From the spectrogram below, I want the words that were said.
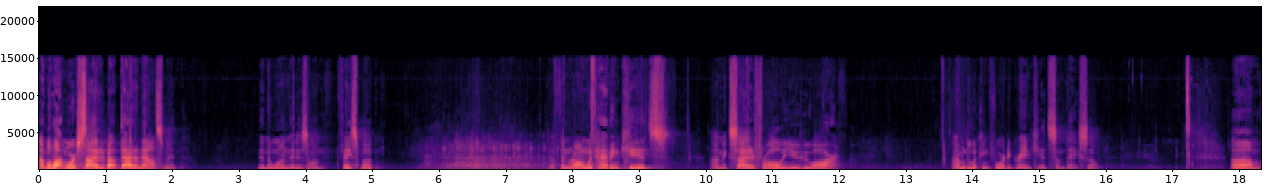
I'm a lot more excited about that announcement than the one that is on Facebook. Nothing wrong with having kids. I'm excited for all of you who are. I'm looking forward to grandkids someday, so. Um,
